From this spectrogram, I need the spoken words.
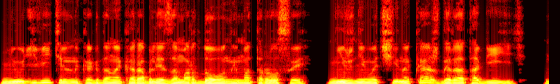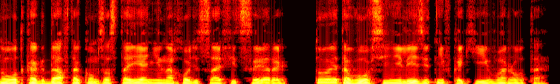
Неудивительно, когда на корабле замордованы матросы, нижнего чина каждый рад обидеть, но вот когда в таком состоянии находятся офицеры, то это вовсе не лезет ни в какие ворота.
